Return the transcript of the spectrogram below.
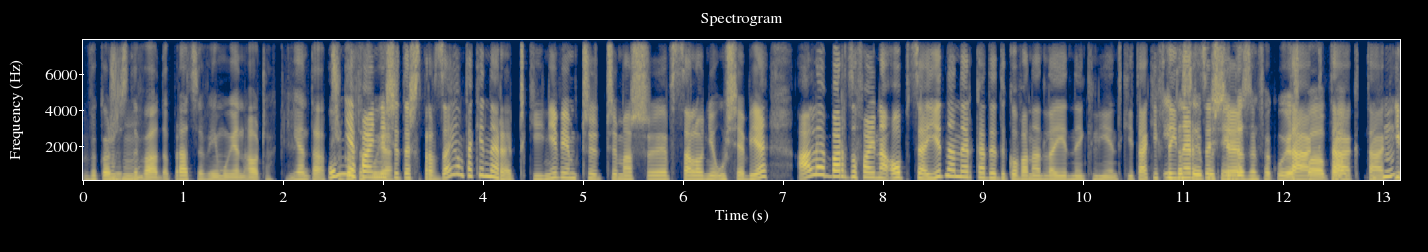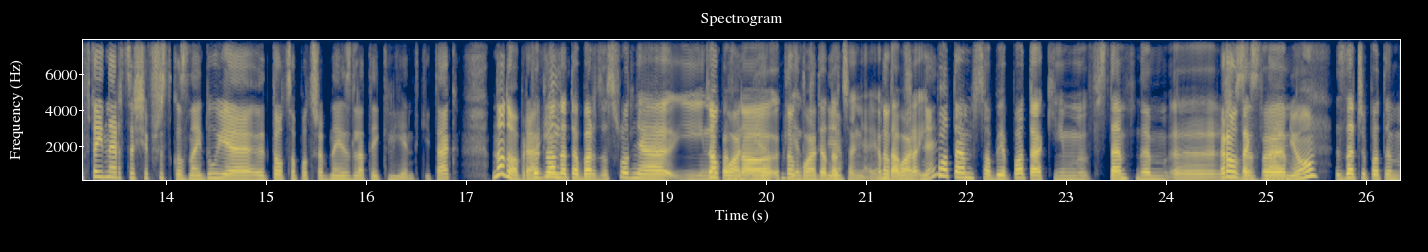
wykorzystywała do pracy, wyjmuję na oczach klienta. Mhm. U mnie fajnie się też sprawdzają takie nereczki. Nie wiem, czy, czy masz e, w salonie u siebie, ale bardzo fajna opcja. Jedna nerka dedykowana dla jednej klientki, tak? I w tej I to sobie nerce później się... dezynfekujesz Tak, po, po... tak, tak. Mhm. I w tej nerce się wszystko znajduje, e, to co potrzebne jest dla tej klientki, tak? No dobra. Wygląda to bardzo schludnie i na pewno Dokładnie, klientki to dokładnie, doceniają. Dobrze. dokładnie. I potem sobie po takim wstępnym e, I że tak powiem, rozeznaniu. Znaczy po tym,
